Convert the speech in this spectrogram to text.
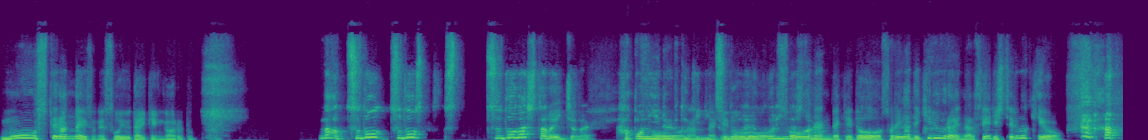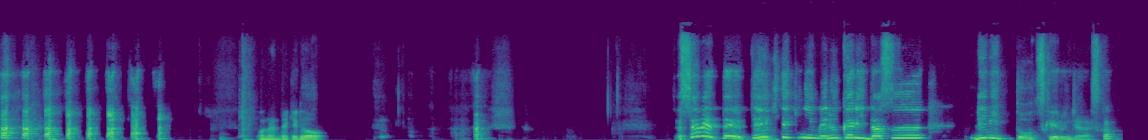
もう捨てらんないですよね、そういう体験があると。なんか、都度、都度、都度出したらいいんじゃない？箱に入れるときに都度メルカリに出したら。そうなんだけど、それができるぐらいなら整理してるわけよ。そうなんだけど、せめて定期的にメルカリ出すリミットをつけるんじゃないですか、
